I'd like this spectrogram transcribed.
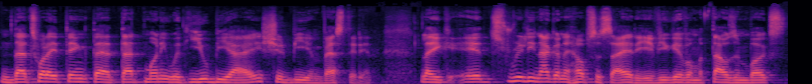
That's what I think that that money with UBI should be invested in. Like it's really not going to help society if you give them a thousand bucks,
